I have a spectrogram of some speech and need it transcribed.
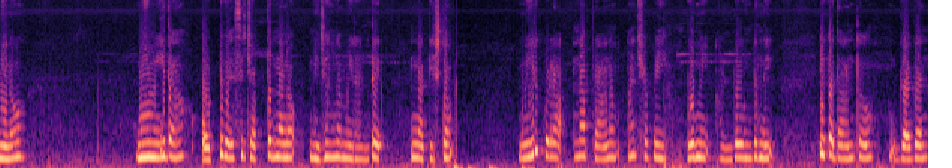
నేను మీ మీద ఒట్టు వేసి చెప్తున్నాను. నిజంగా మీరంటే నాకు ఇష్టం మీరు కూడా నా ప్రాణం అని చెప్పి భూమి అంటూ ఉంటుంది. ఇక దాంతో గగన్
